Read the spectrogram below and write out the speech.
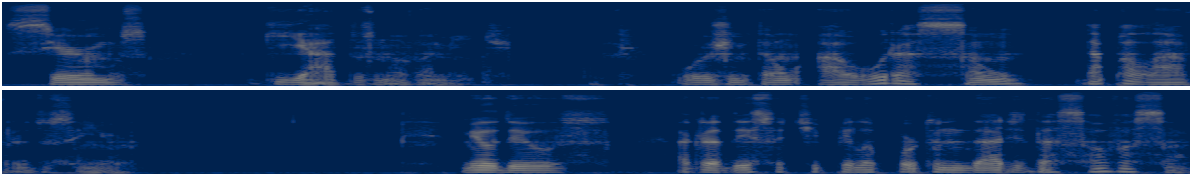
sermos guiados novamente. Hoje, então, a oração da palavra do Senhor. Meu Deus, agradeço a Ti pela oportunidade da salvação.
